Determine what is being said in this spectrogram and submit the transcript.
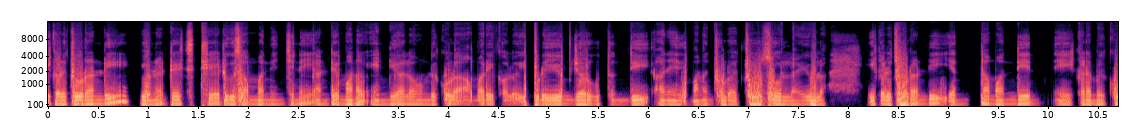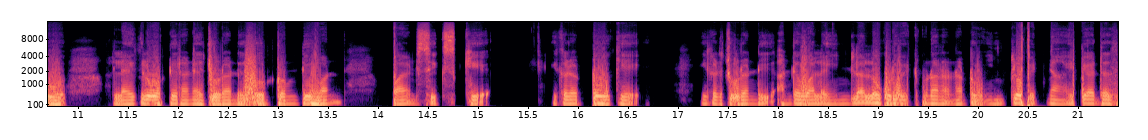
ఇక్కడ చూడండి యునైటెడ్ స్టేట్కి సంబంధించినవి అంటే మనం ఇండియాలో ఉండి కూడా అమెరికాలో ఇప్పుడు ఏం జరుగుతుంది అనేది మనం చూడొచ్చు. సో లైవ్లో ఇక్కడ చూడండి ఎంతమంది ఇక్కడ మీకు లైక్లు కొట్టారు అనేది చూడండి. So twenty one point six K ఇక్కడ టూ కే ఇక్కడ చూడండి అంటే వాళ్ళ ఇండ్లలో కూడా పెట్టుకున్నారు అన్నట్టు ఇంట్లో పెట్టిన ఐపీ అడ్రస్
